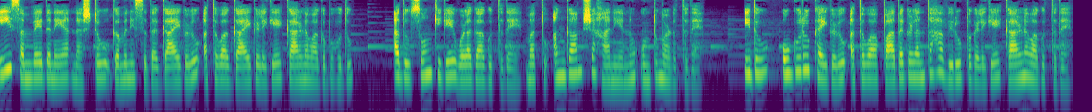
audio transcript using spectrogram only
ಈ ಸಂವೇದನೆಯ ನಷ್ಟವು ಗಮನಿಸದ ಗಾಯಗಳು ಅಥವಾ ಗಾಯಗಳಿಗೆ ಕಾರಣವಾಗಬಹುದು. ಅದು ಸೋಂಕಿಗೆ ಒಳಗಾಗುತ್ತದೆ ಮತ್ತು ಅಂಗಾಂಶ ಹಾನಿಯನ್ನು ಉಂಟುಮಾಡುತ್ತದೆ. ಇದು ಉಗುರು ಕೈಗಳು ಅಥವಾ ಪಾದಗಳಂತಹ ವಿರೂಪಗಳಿಗೆ ಕಾರಣವಾಗುತ್ತದೆ.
